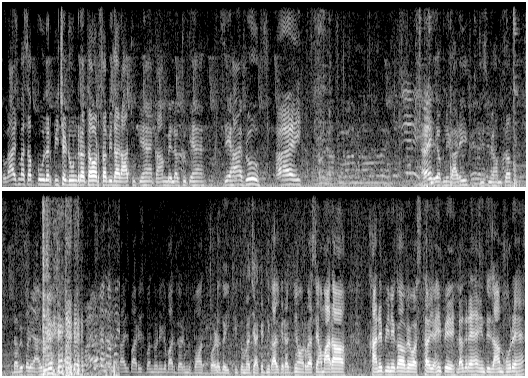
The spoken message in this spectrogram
तो गाइस मैं सबको उधर पीछे ढूंढ रहा था और सब इधर आ चुके हैं काम में लग चुके हैं। से हाय ब्रो हाय ये अपनी गाड़ी जिसमें हम सब दबे पड़े आए हुए हैं। गाइस बारिश बंद होने के बाद गर्मी बहुत बढ़ गई थी तो मैं जैकेट निकाल के रख दिया और वैसे हमारा खाने पीने का व्यवस्था यहीं पे लग रहा है इंतज़ाम हो रहे हैं।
